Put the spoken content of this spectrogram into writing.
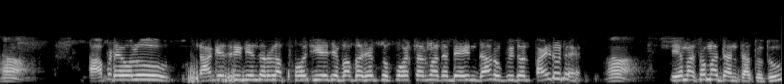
હા. આપણે ઓલું નાગેશ્રી ની અંદર ઓલા ફોજીએ જે બાબા સાહેબ પોસ્ટરમાં બેહીને દારૂ પીધો ને પાડ્યું ને હા. એમાં સમાધાન થતું હતું.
